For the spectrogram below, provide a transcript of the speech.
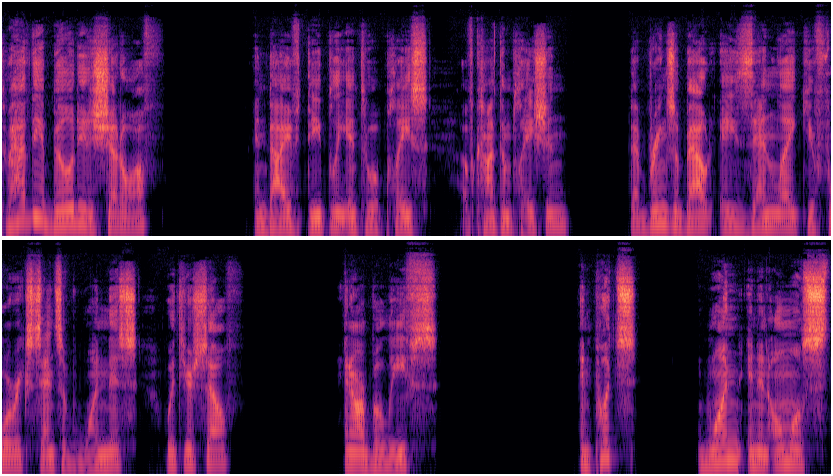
to have the ability to shut off and dive deeply into a place of contemplation that brings about a Zen like euphoric sense of oneness with yourself and our beliefs, and puts one in an almost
